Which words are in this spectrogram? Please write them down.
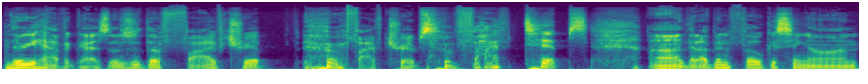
there you have it, guys. Those are the five trip, five trips, five tips uh, that I've been focusing on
